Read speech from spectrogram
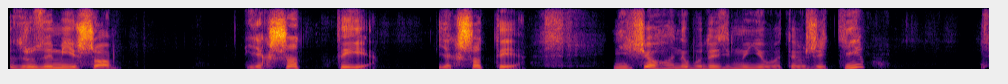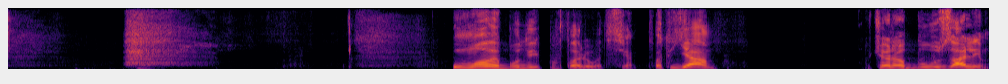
зрозумій, що якщо ти, якщо ти нічого не будеш змінювати в житті, умови будуть повторюватися. От я вчора був у залі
